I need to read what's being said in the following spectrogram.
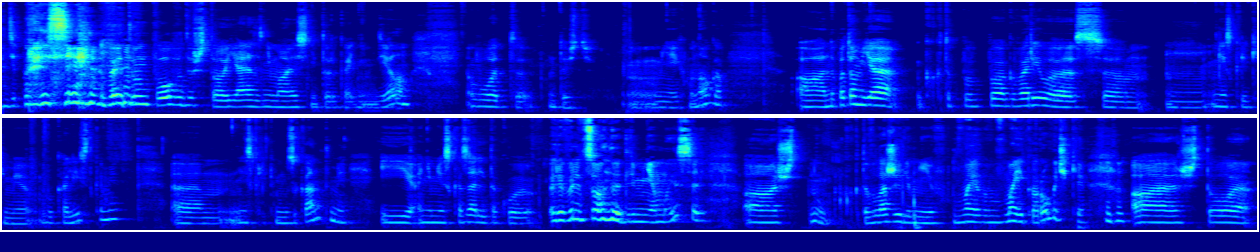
депрессии по этому поводу, что я занимаюсь не только одним делом. Вот, ну, то есть у меня их много. А, но потом я как-то поговорила с несколькими вокалистками, эм, несколькими музыкантами, и они мне сказали такую революционную для меня мысль, а, ну, как-то вложили мне в мои, в мои коробочки, а, что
